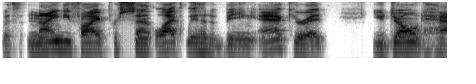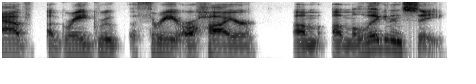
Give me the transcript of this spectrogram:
with 95% likelihood of being accurate, you don't have a grade group three or higher um, malignancy.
